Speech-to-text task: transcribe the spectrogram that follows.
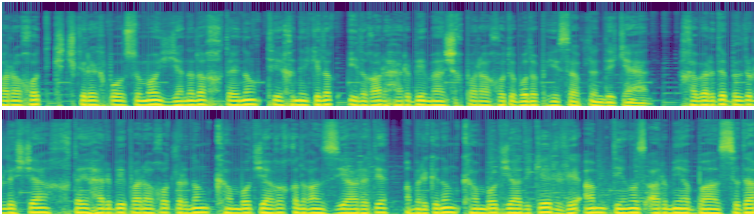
paraxot kichikroq bo'lsa-mu, yanada Xitoyning texnikalik ilg'or harbiy mashq paraxoti bo'lib hisoblandi ekan. Xabarda bildirilishicha xitoy harbiy paraxodlarining kambodjaga qilgan ziyorati amerikaning kambodjadagi ream dengiz armiya bazasida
